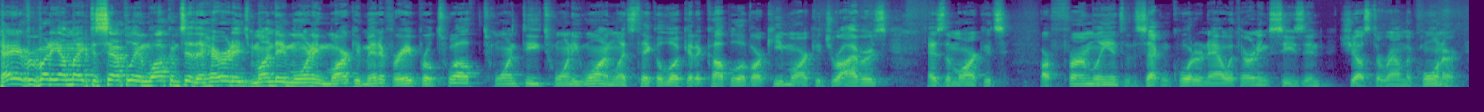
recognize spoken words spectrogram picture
Hey everybody, I'm Mike DeCepoli and welcome to the Heritage Monday Morning Market Minute for April 12th, 2021. Let's take a look at a couple of our key market drivers as the markets are firmly into the second quarter now with earnings season just around the corner.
